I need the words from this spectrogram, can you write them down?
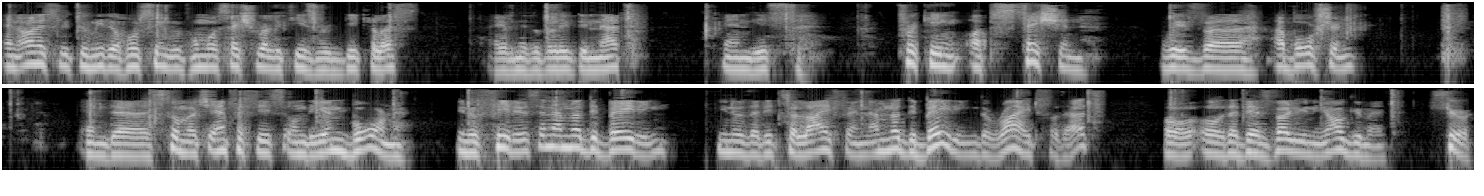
and honestly, to me, the whole thing with homosexuality is ridiculous. I have never believed in that, and this freaking obsession with uh, abortion and uh, so much emphasis on the unborn, you know, fetus. And I'm not debating, you know, that it's a life, and I'm not debating the right for that, or, or that there's value in the argument. Sure,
